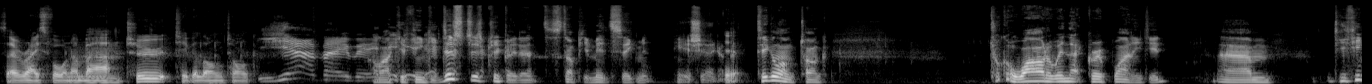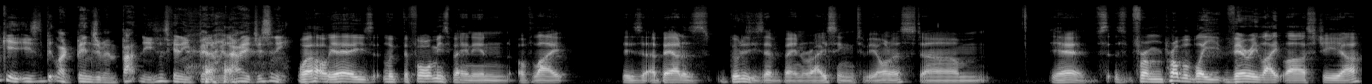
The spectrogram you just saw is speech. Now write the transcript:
So race four, number two, Tiggerlong Tonk. yeah, baby. I like your thinking. Just just quickly to stop your mid segment here, Shag. Yeah. Tiggerlong Tonk took a while to win that Group One. He did. Um, do you think he's a bit like Benjamin Button? He's just getting better with age, isn't he? Well, yeah, he's look the form he's been in of late is about as good as he's ever been racing, to be honest. Um, yeah, from probably very late last year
